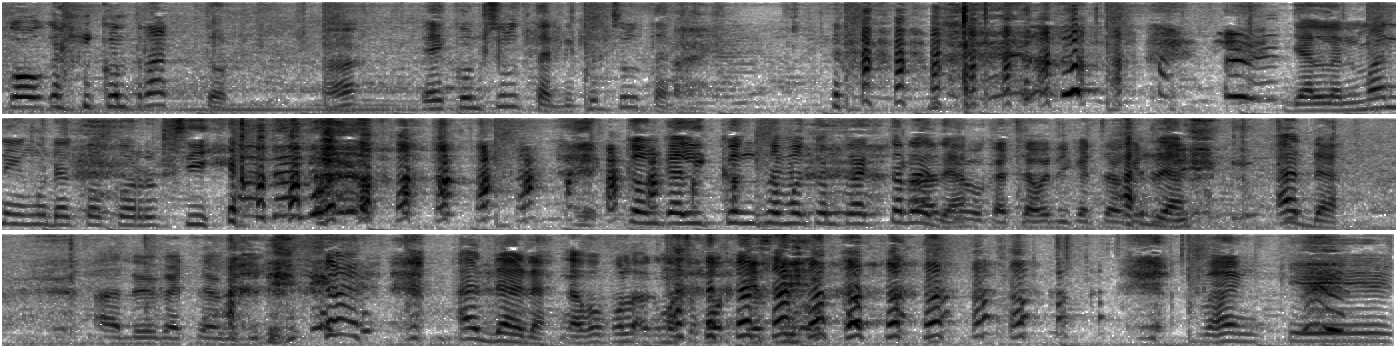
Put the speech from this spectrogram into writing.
kau kan kontraktor, Hah? eh konsultan, nih konsultan. Jalan mana yang udah kau korupsi? kong kali kong sama kontraktor ada? Aduh kacau di kacau gitu. Ada, ada, Aduh kacau gitu. Di. ada, ada. Ngapa pula aku masuk podcast nih? Bangke.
